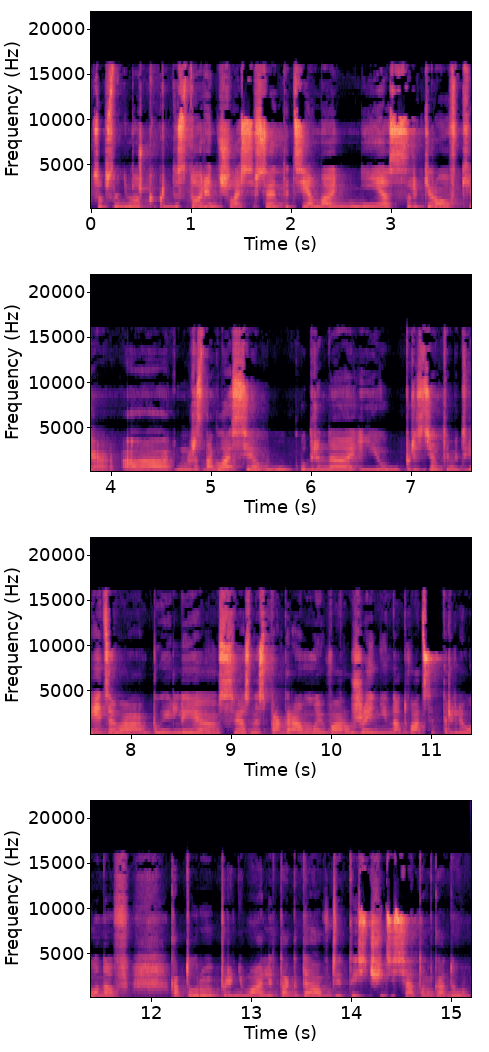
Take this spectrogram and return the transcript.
Собственно, немножко предыстории. Началась вся эта тема не с рокировки, а разногласия у Кудрина и у президента Медведева были связаны с программой вооружений на 20 триллионов, которую принимали тогда, в 2010 году.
